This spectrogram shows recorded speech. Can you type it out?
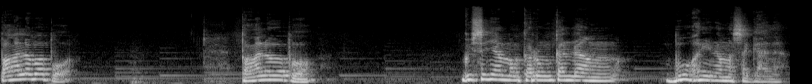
Pangalawa po, pangalawa po, gusto niya magkaroon ka ng buhay na masagana.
